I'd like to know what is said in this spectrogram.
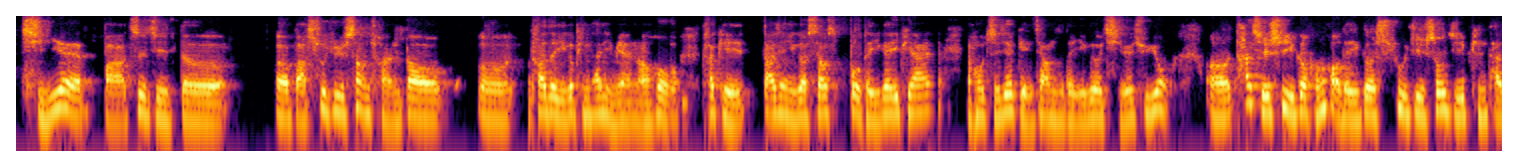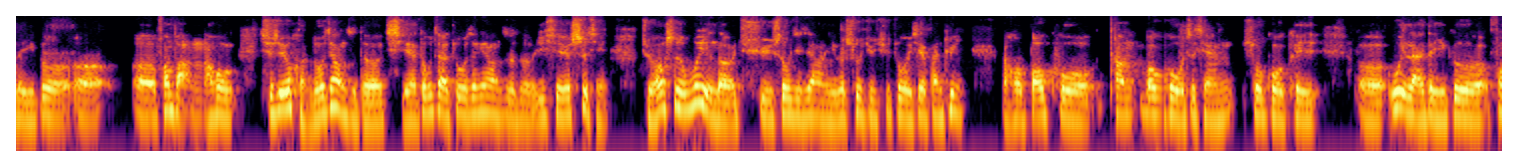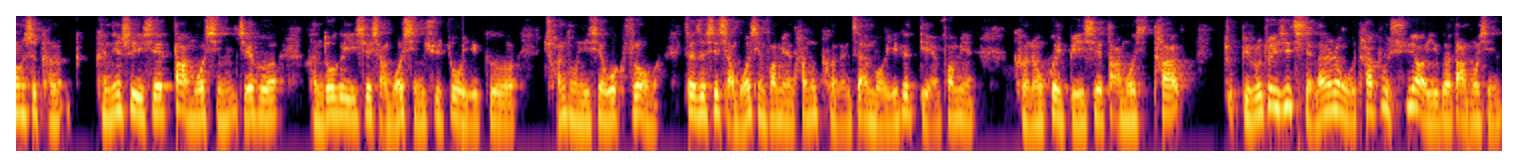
企业把自己的，呃，把数据上传到。呃，它的一个平台里面，然后它可以搭建一个 Salesbot 一个 API，然后直接给这样子的一个企业去用。呃，它其实是一个很好的一个数据收集平台的一个呃呃方法。然后其实有很多这样子的企业都在做这个样子的一些事情，主要是为了去收集这样的一个数据去做一些 fine tune。然后包括他，包括我之前说过，可以，呃，未来的一个方式可能肯定是一些大模型结合很多个一些小模型去做一个传统一些 workflow 嘛。在这些小模型方面，他们可能在某一个点方面可能会比一些大模型，它就比如做一些简单的任务，它不需要一个大模型，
